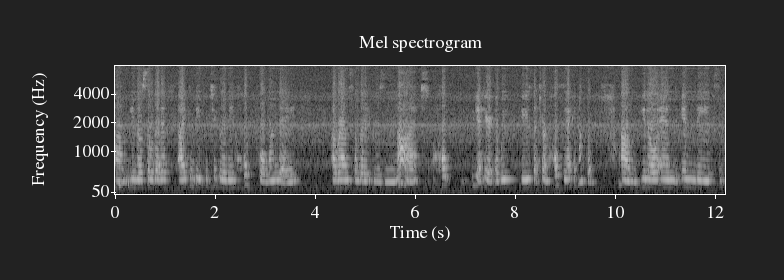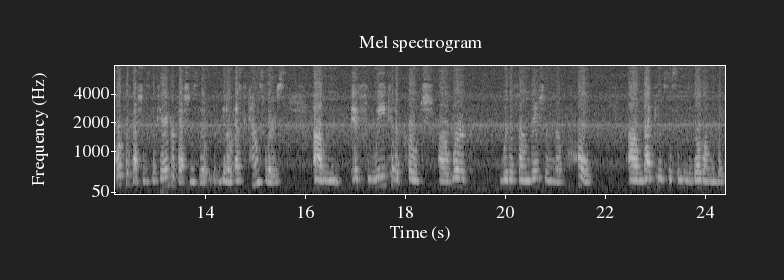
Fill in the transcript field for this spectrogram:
Um, you know, so that if I can be particularly hopeful one day around somebody who's not, hope, yeah, here, we use that term, hopefully I can help them. Um, you know, and in the support professions, the caring professions, the, the you know, as counselors, um, if we can approach our work with a foundation of hope, um, that gives us something to build on with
